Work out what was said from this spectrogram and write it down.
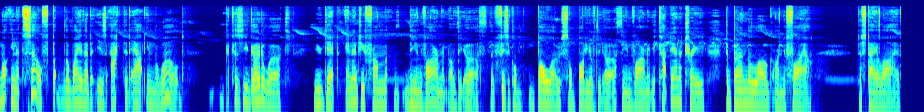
not in itself, but the way that it is acted out in the world. Because you go to work, you get energy from the environment of the earth, the physical bolos or body of the earth, the environment. You cut down a tree to burn the log on your fire to stay alive.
